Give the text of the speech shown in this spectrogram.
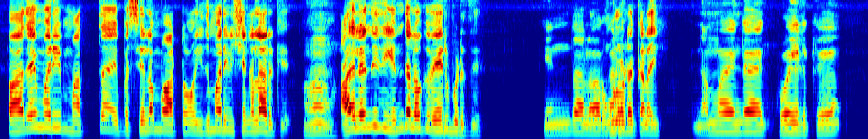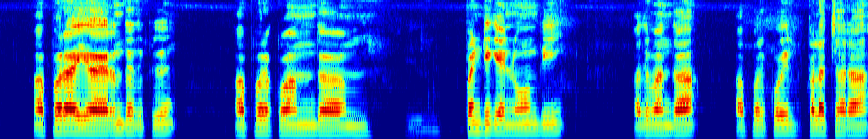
இப்போ அதே மாதிரி மத்த இப்ப சிலம்பாட்டம் இது மாதிரி விஷயங்கள்லாம் இருக்கு. ஆ. அதுல இருந்து இது எந்த அளவுக்கு வேறுபடுது? எந்த லோக்கம் உங்களோட கலை. நம்ம இந்த கோயிலுக்கு அப்புறம் இறந்ததுக்கு அப்புறம் ம், பண்டிகை நோம்பி அது வந்தால் அப்புறம் கோயில் கலாச்சாரம்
